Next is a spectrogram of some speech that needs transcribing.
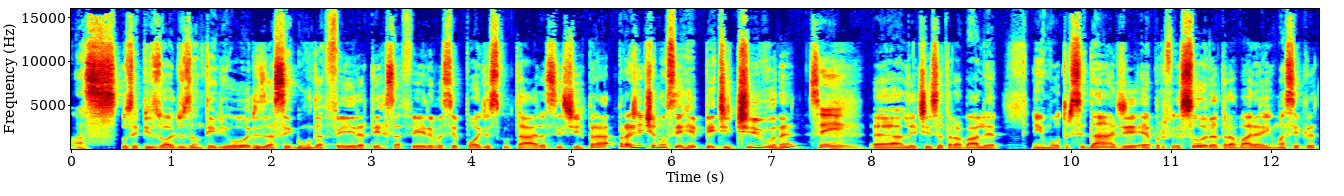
as, os episódios anteriores, a segunda-feira, terça-feira, você pode escutar, assistir, para a gente não ser repetitivo, né? Sim. É, a Letícia trabalha em uma outra cidade, é professora, trabalha em uma secret...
